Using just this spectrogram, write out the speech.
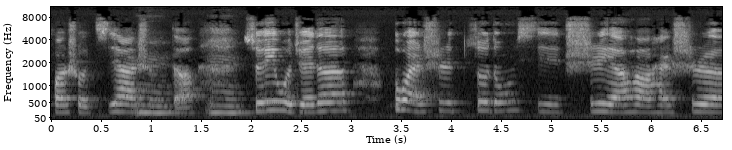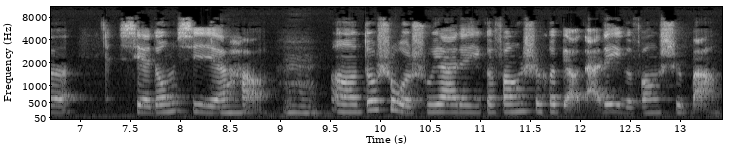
会儿手机啊什么的。嗯所以我觉得，不管是做东西吃也好，还是写东西也好，嗯嗯、都是我舒压的一个方式和表达的一个方式吧。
